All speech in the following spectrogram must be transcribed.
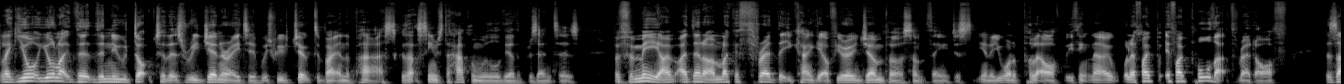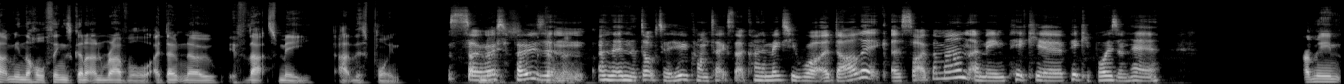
like you're you're like the the new doctor that's regenerated, which we've joked about in the past because that seems to happen with all the other presenters. But for me, I, I don't know. I'm like a thread that you can't get off your own jumper or something. Just you know, you want to pull it off, but you think, no. Well, if I if I pull that thread off, does that mean the whole thing's going to unravel? I don't know if that's me at this point. So no, I suppose I in and in the Doctor Who context, that kind of makes you what a Dalek, a Cyberman. I mean, pick your pick your poison here. I mean,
